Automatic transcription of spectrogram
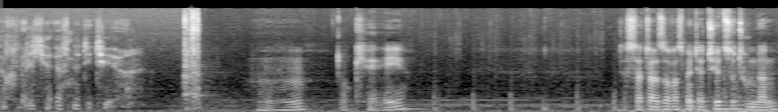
Doch welche öffnet die Tür? Mhm, okay. Das hat also was mit der Tür zu tun dann.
